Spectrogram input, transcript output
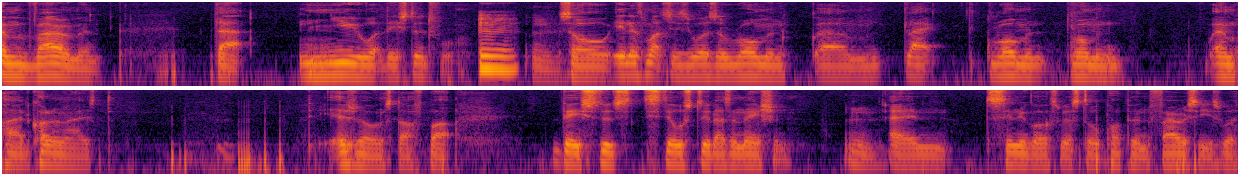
environment that knew what they stood for. Mm. Mm. So, in as much as he was a Roman, um, like Roman Roman Empire colonized Israel and stuff, but they stood still stood as a nation, Mm. and synagogues were still popping, Pharisees were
